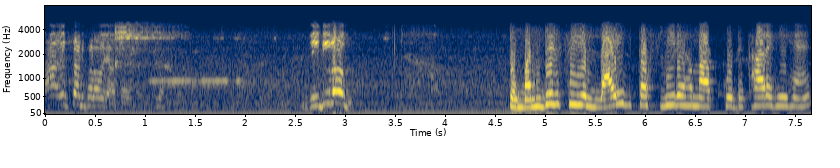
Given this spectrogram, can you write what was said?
हो है दीदी लोग। तो मंदिर से ये लाइव तस्वीरें हम आपको दिखा रहे हैं।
